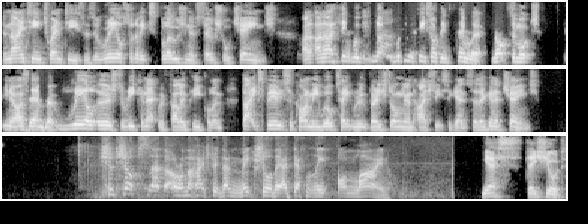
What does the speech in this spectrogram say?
the 1920s was a real sort of explosion of social change. And, and I think we're, we're going to see something similar, not so much you know, as them, but real urge to reconnect with fellow people. And that experience economy will take root very strongly on high streets again. So they're going to change. Should shops that are on the high street then make sure they are definitely online? Yes, they should.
